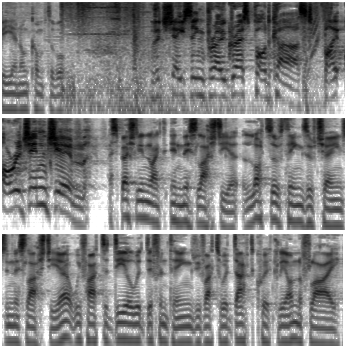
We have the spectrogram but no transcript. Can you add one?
being uncomfortable. The Chasing Progress podcast by Origin Gym. especially in like in this last year lots of things have changed in this last year we've had to deal with different things we've had to adapt quickly on the fly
